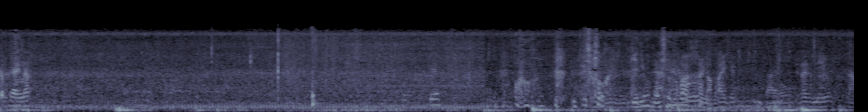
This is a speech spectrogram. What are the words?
กำแพงนะ กลับไปกันจะได้คำนี้นะ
